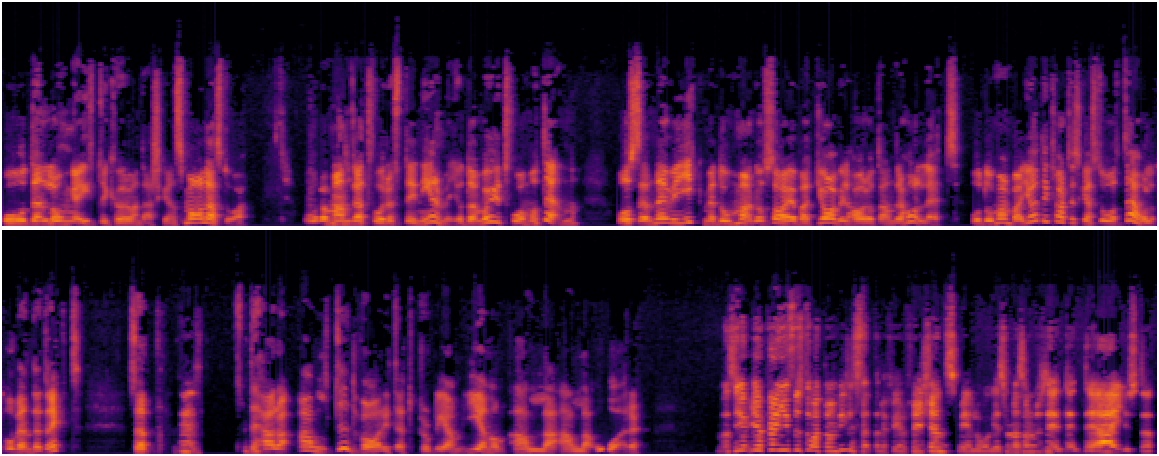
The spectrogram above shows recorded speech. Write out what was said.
och den långa ytterkurvan där ska den smala stå. Och de Mm. andra två röstade ner mig och den var ju två mot en. Och sen när vi gick med domaren då sa jag bara att jag vill ha det åt andra hållet. Och domaren bara ja det är klart det ska stå åt det här hållet och vände direkt. Så att Mm. det här har alltid varit ett problem genom alla, alla år. Alltså jag, jag kan ju förstå att man vill sätta det fel, för det känns mer logiskt. Men som du säger, det, det är just att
